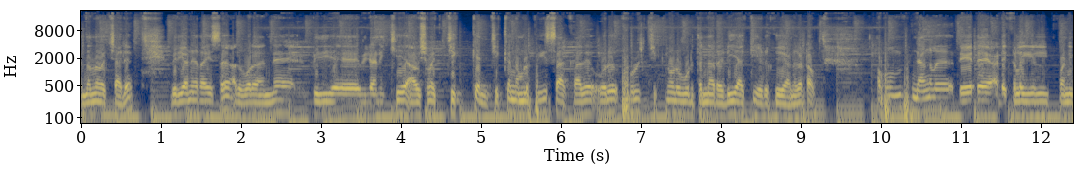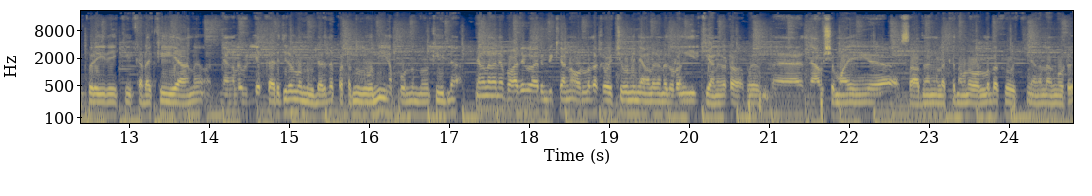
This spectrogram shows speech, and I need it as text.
എന്തെന്ന് വെച്ചാൽ ബിരിയാണി റൈസ് അതുപോലെ തന്നെ ബിരിയാണിക്ക് ആവശ്യമായ ചിക്കൻ. ചിക്കൻ നമ്മൾ പീസാക്കാതെ ഒരു ഫുൾ ചിക്കനോട് കൂടി തന്നെ റെഡിയാക്കി എടുക്കുകയാണ് കേട്ടോ. അപ്പം ഞങ്ങൾ നേരെ അടുക്കളയിൽ പണിപ്പുരയിലേക്ക് കിടക്കുകയാണ്. ഞങ്ങളുടെ വലിയ കരുതലുകളൊന്നുമില്ലായിരുന്നു പെട്ടെന്ന് തോന്നി അപ്പോൾ ഒന്നും നോക്കിയില്ല. ഞങ്ങൾ അങ്ങനെ പാചകം ആരംഭിക്കുകയാണ് ഉള്ളതൊക്കെ വെച്ചുകൊണ്ട് ഞങ്ങൾ അങ്ങനെ തുടങ്ങിയിരിക്കുകയാണ് കേട്ടോ. അപ്പം ആവശ്യമായ സാധനങ്ങളൊക്കെ നമ്മൾ ഉള്ളതൊക്കെ വെച്ച് ഞങ്ങൾ അങ്ങോട്ട്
